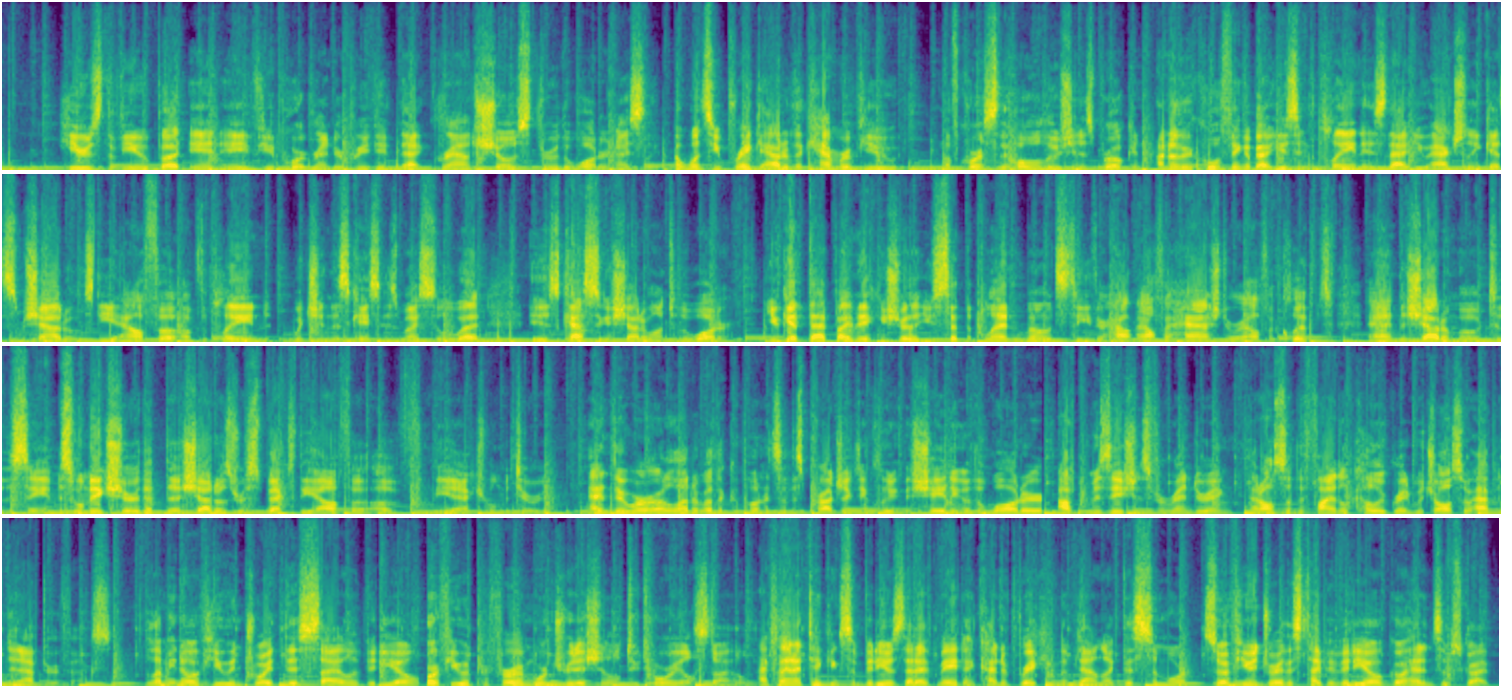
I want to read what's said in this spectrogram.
Here's the view, but in a viewport render preview. That ground shows through the water nicely. Now, once you break out of the camera view, of course the whole illusion is broken. Another cool thing about using the plane is that you actually get some shadows. The alpha of the plane, which in this case is my silhouette, is casting a shadow onto the water. You get that by making sure that you set the blend modes to either alpha hashed or alpha clipped, and the shadow mode to the same. This will make sure that the shadows respect the alpha of the actual material. And there were a lot of other components of this project, including the shading of the water, optimizations for rendering, and also the final color grade, which also happened in After Effects. Let me know if you enjoyed this style of video, or if you would prefer a more traditional tutorial style. I plan on taking some videos that I've made and kind of breaking them down like this some more, so if you enjoy this type of video, go ahead and subscribe.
